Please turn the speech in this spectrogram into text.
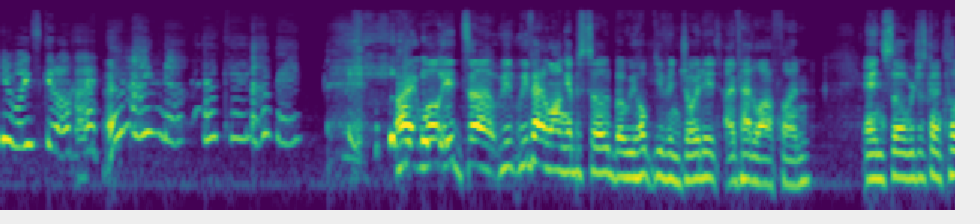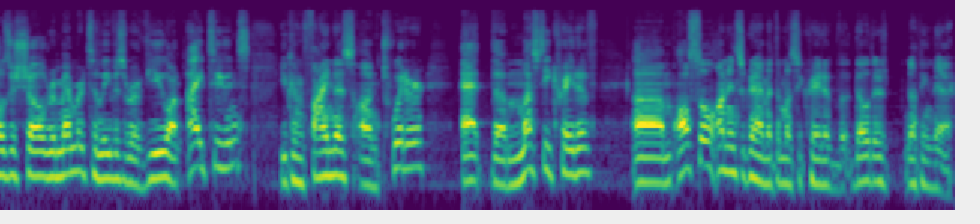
your voice get all high. I know. Okay. All right. all right. Well, it's uh, we, we've had a long episode, but we hope you've enjoyed it. I've had a lot of fun, and so we're just gonna close the show. Remember to leave us a review on iTunes. You can find us on Twitter at the Musty Creative. Um, also on Instagram at the Musty Creative, though there's nothing there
